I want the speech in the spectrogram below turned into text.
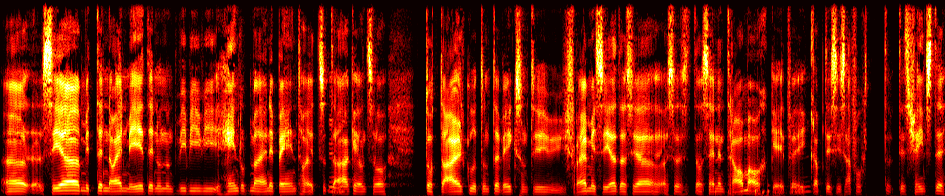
äh, sehr mit den neuen Medien und, und wie, wie, wie handelt man eine Band heutzutage mhm. und so total gut unterwegs und ich, ich, freue mich sehr, dass er also da seinen Traum auch geht, weil mhm. ich glaube, das ist einfach das Schönste,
